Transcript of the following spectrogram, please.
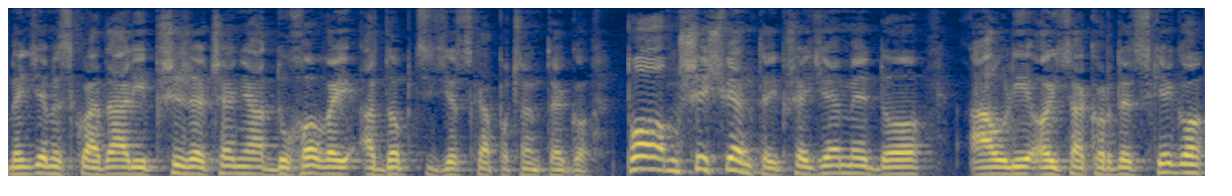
będziemy składali przyrzeczenia duchowej adopcji dziecka poczętego. Po mszy świętej przejdziemy do auli ojca Kordeckiego,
